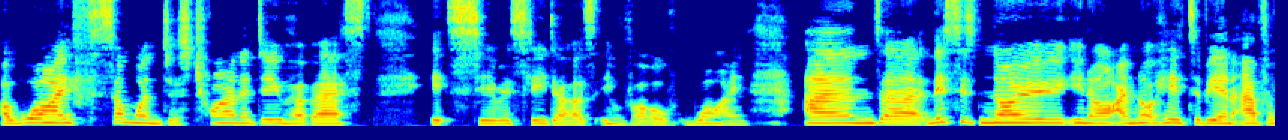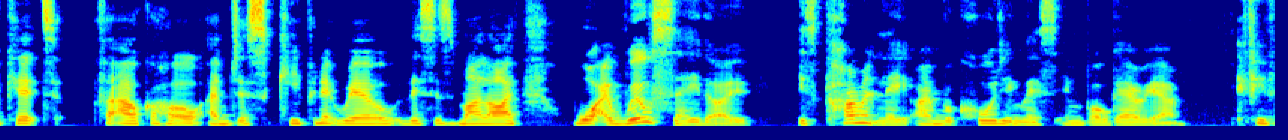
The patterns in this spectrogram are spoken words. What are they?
a wife, someone just trying to do her best. It seriously does involve wine. And uh, this is no, you know, I'm not here to be an advocate for alcohol. I'm just keeping it real. This is my life. What I will say though is currently I'm recording this in Bulgaria. If you've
